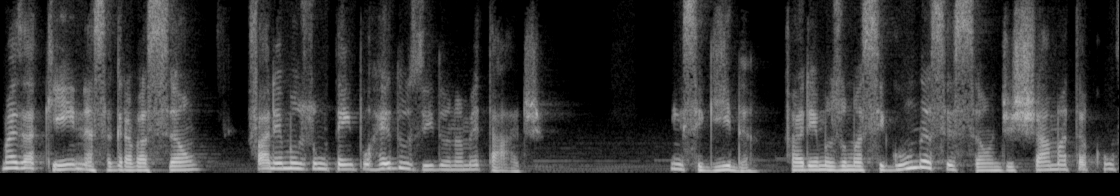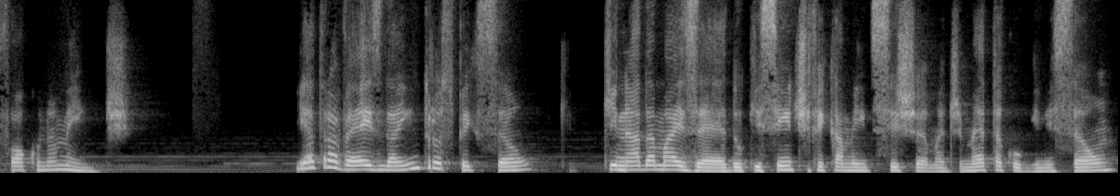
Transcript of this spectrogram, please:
mas aqui, nessa gravação, faremos um tempo reduzido na metade. Em seguida, faremos uma segunda sessão de chamata com foco na mente. E através da introspecção, que nada mais é do que cientificamente se chama de metacognição,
